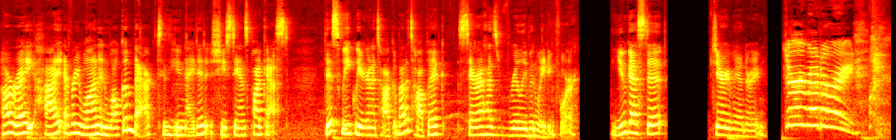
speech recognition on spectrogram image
All right. Hi, everyone, and welcome back to the United She Stands podcast. This week, we are going to talk about a topic Sarah has really been waiting for. You guessed it gerrymandering. Gerrymandering!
